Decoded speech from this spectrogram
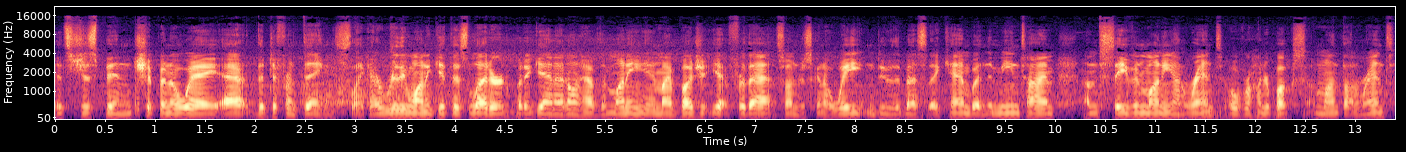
it's just been chipping away at the different things. Like I really want to get this lettered, but again, I don't have the money in my budget yet for that, so I'm just going to wait and do the best that I can. But in the meantime, I'm saving money on rent, over 100 bucks a month on rent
